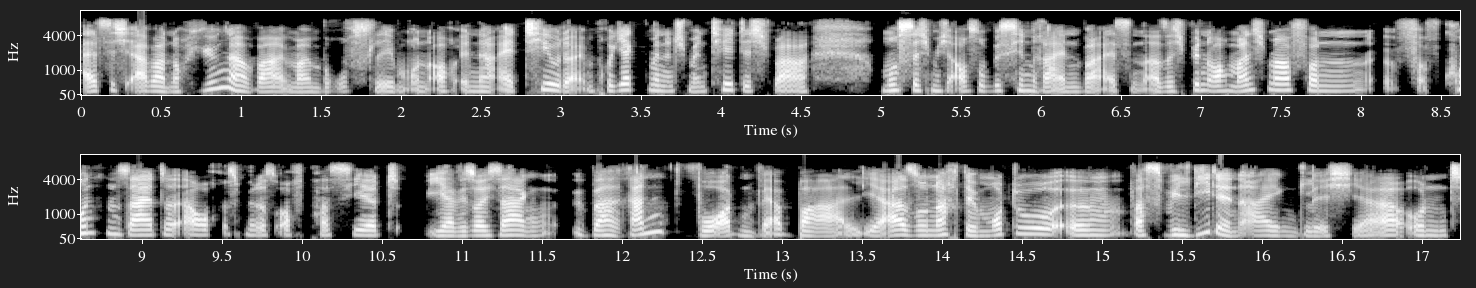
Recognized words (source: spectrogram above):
Als ich aber noch jünger war in meinem Berufsleben und auch in der IT oder im Projektmanagement tätig war, musste ich mich auch so ein bisschen reinbeißen. Also ich bin auch manchmal von auf Kundenseite auch, ist mir das oft passiert, ja, wie soll ich sagen, überrannt worden verbal, ja, so nach dem Motto, ähm, was will die denn eigentlich, ja? Und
